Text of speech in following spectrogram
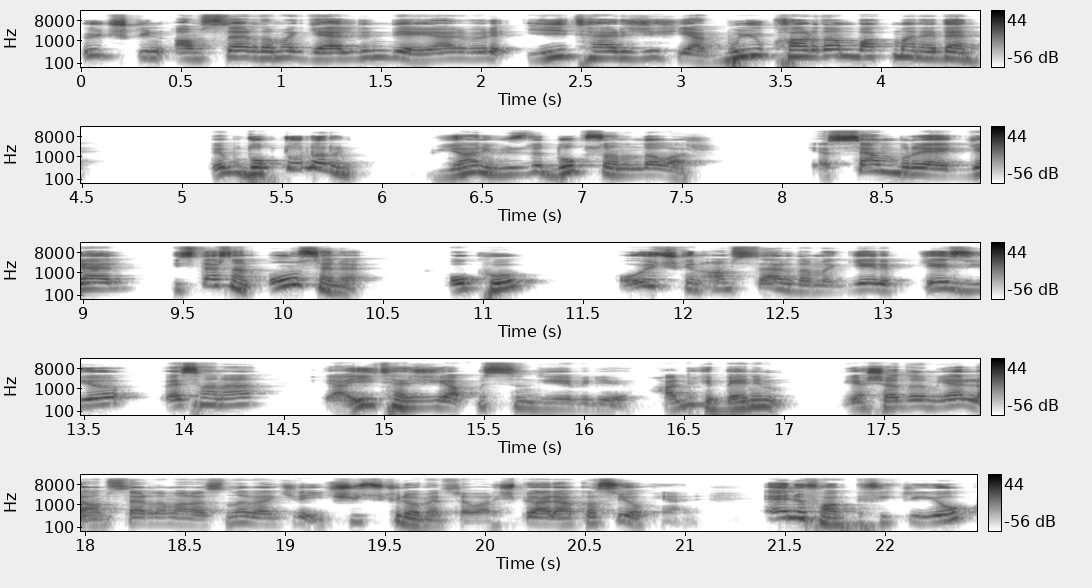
3 gün Amsterdam'a geldin diye yani böyle iyi tercih yani bu yukarıdan bakma neden? Ve bu doktorların yani %90'ında var. Ya sen buraya gel istersen 10 sene oku o 3 gün Amsterdam'a gelip geziyor ve sana ya iyi tercih yapmışsın diyebiliyor. Halbuki benim yaşadığım yerle Amsterdam arasında belki de 200 kilometre var. Hiçbir alakası yok yani. En ufak bir fikri yok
